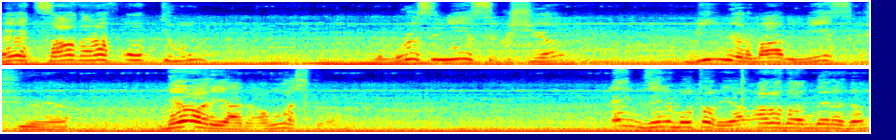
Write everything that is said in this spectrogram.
Evet sağ taraf optimum. Burası niye sıkışıyor? Bilmiyorum abi niye sıkışıyor ya. Ne var yani Allah aşkına? En güzeli motor ya. Aradan dereden.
